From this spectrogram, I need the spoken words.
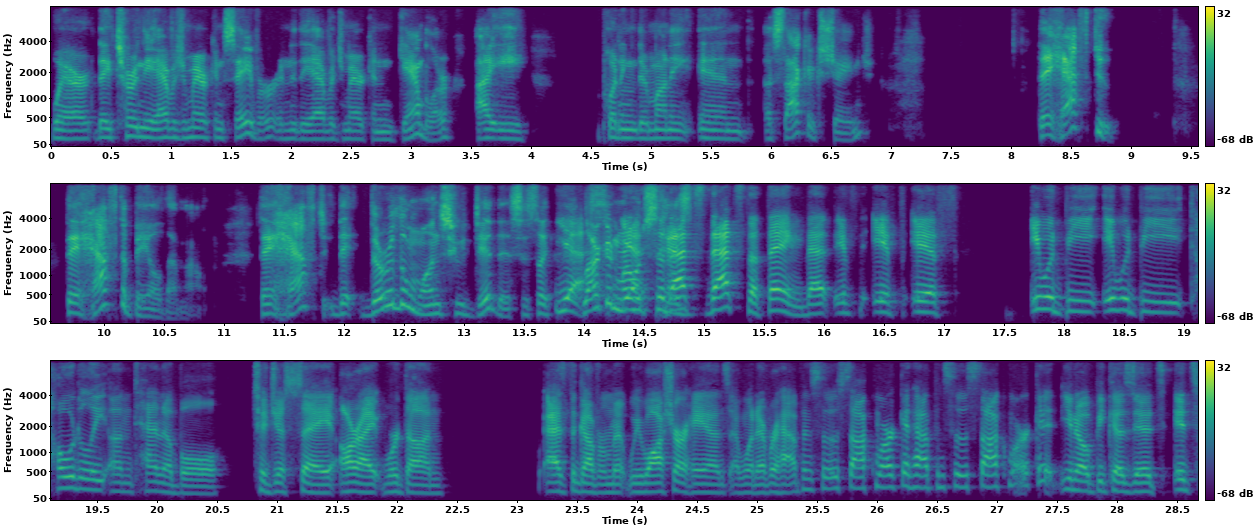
where they turn the average American saver into the average American gambler, i.e., putting their money in a stock exchange, they have to. They have to bail them out. They have to. They, are the ones who did this. It's like yes, Larken yes. So has, that's that's the thing that if if if it would be it would be totally untenable to just say, all right, we're done. As the government, we wash our hands, and whatever happens to the stock market happens to the stock market, you know, because it's, it's,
